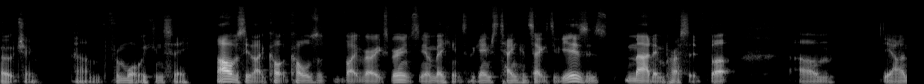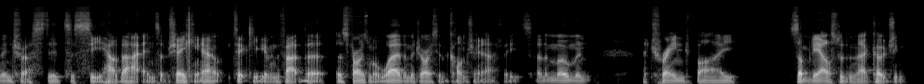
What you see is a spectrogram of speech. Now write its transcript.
coaching. Um, from what we can see, obviously, like Cole's like very experienced. You know, making it to the games ten consecutive years is mad impressive. But um, yeah, I'm interested to see how that ends up shaking out, particularly given the fact that, as far as I'm aware, the majority of the comp train athletes at the moment are trained by somebody else within that coaching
